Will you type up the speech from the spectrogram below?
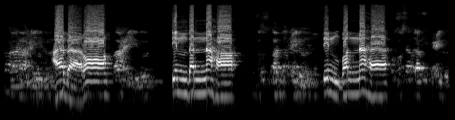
فاعل عبرا تندنها مستفعل تنضنها مستفعل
